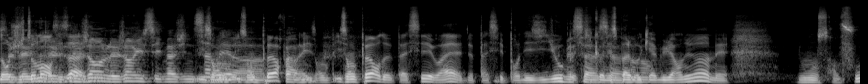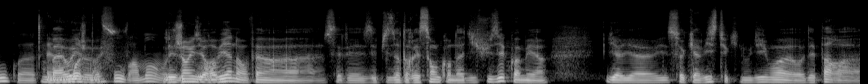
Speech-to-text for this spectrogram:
non, justement, les- c'est ça. Les gens, les gens ils s'imaginent ils ça. ont, mais, ils ont euh, peur, enfin, quoi. Ils ont, ils ont peur de passer, ouais, de passer pour des idiots parce ça- qu'ils connaissent ça- pas le non, non. vocabulaire du vin, mais nous on s'en fout, quoi. Enfin, Bah moi, oui, je oui, m'en fous vraiment. Les gens, ils y reviennent. Enfin, euh, c'est les épisodes récents qu'on a diffusés, quoi. Mais euh, il y, a, ce caviste qui nous dit Moi, au départ, euh,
